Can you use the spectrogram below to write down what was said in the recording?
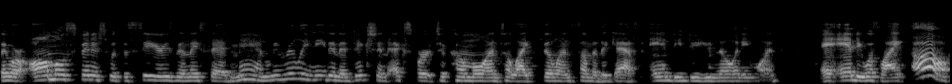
they were almost finished with the series and they said man we really need an addiction expert to come on to like fill in some of the gaps. Andy do you know anyone? And andy was like oh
